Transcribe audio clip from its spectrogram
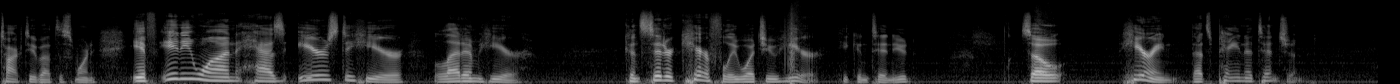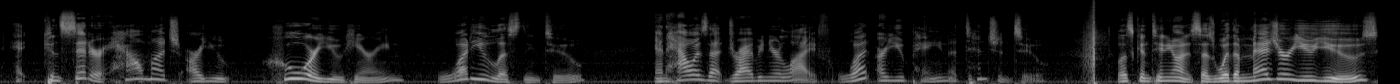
talk to you about this morning. If anyone has ears to hear, let him hear. Consider carefully what you hear, he continued. So, hearing, that's paying attention. Consider how much are you, who are you hearing? What are you listening to? And how is that driving your life? What are you paying attention to? Let's continue on. It says, With a measure you use,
